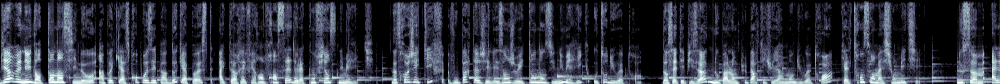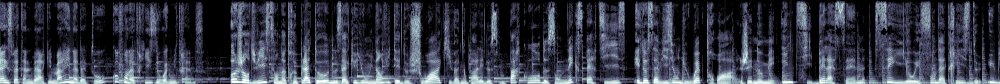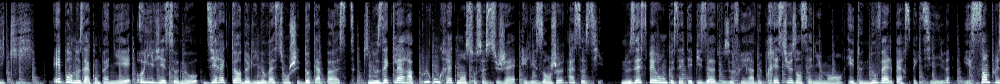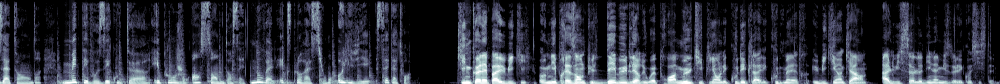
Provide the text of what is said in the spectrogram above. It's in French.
Bienvenue dans Tendance Inno, un podcast proposé par DocaPost, acteur référent français de la confiance numérique. Notre objectif, vous partager les enjeux et tendances du numérique autour du Web3. Dans cet épisode, nous parlons plus particulièrement du Web3, quelle transformation métier. Nous sommes Alex Wattenberg et Marina Dato, cofondatrices de Wagmi Trends. Aujourd'hui, sur notre plateau, nous accueillons une invitée de choix qui va nous parler de son parcours, de son expertise et de sa vision du Web 3. J'ai nommé Inti Bellassen, CEO et fondatrice de Ubiki. Et pour nous accompagner, Olivier Sono, directeur de l'innovation chez DocaPost, qui nous éclairera plus concrètement sur ce sujet et les enjeux associés. Nous espérons que cet épisode vous offrira de précieux enseignements et de nouvelles perspectives. Et sans plus attendre, mettez vos écouteurs et plongeons ensemble dans cette nouvelle exploration. Olivier, c'est à toi. Qui ne connaît pas Ubiki? Omniprésent depuis le début de l'ère du Web3, multipliant les coups d'éclat et les coups de maître, Ubiki incarne à lui seul le dynamisme de l'écosystème.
